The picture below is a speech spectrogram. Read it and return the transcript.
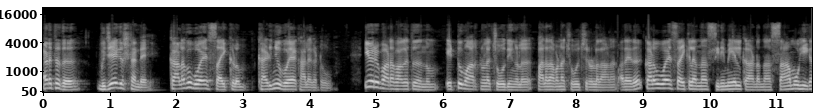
അടുത്തത് വിജയകൃഷ്ണന്റെ കളവുപോയ സൈക്കിളും കഴിഞ്ഞുപോയ കാലഘട്ടവും. ഈ ഒരു പാഠഭാഗത്ത് നിന്നും എട്ടു മാർക്കുള്ള ചോദ്യങ്ങൾ പലതവണ ചോദിച്ചിട്ടുള്ളതാണ്. അതായത് കളവുപോയ സൈക്കിൾ എന്ന സിനിമയിൽ കാണുന്ന സാമൂഹിക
